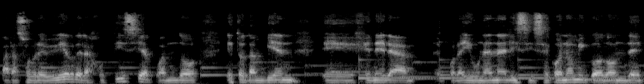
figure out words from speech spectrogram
para sobrevivir de la justicia, cuando esto también eh, genera eh, por ahí un análisis económico donde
